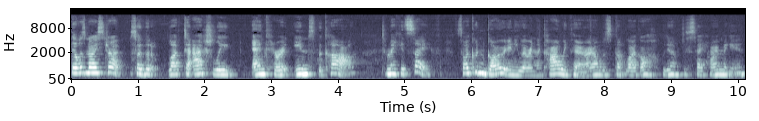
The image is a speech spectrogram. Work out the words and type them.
there was no strap, so that like to actually anchor it into the car to make it safe. So I couldn't go anywhere in the car with her, and I was like, oh, we're gonna have to stay home again.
